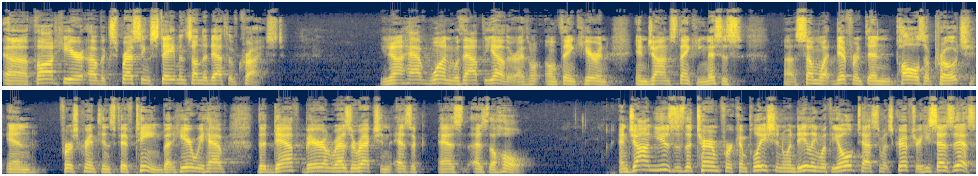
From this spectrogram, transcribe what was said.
uh, thought here of expressing statements on the death of Christ. You do not have one without the other. I don't, don't think here in, in John's thinking. This is uh, somewhat different than Paul's approach in 1 Corinthians 15. But here we have the death, burial, and resurrection as, a, as, as the whole. And John uses the term for completion when dealing with the Old Testament scripture. He says this,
